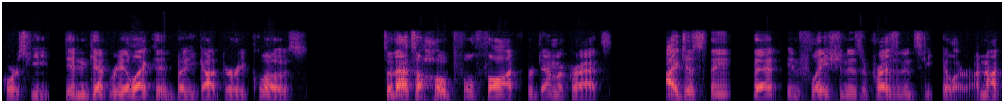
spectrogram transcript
course, he didn't get reelected, but he got very close. So that's a hopeful thought for Democrats. I just think that inflation is a presidency killer. I'm not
